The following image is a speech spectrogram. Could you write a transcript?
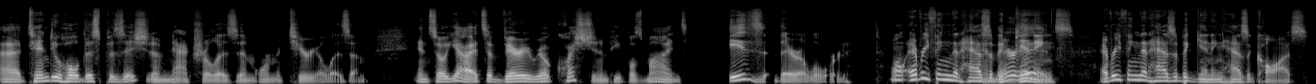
uh, tend to hold this position of naturalism or materialism. And so, yeah, it's a very real question in people's minds Is there a Lord? Well, everything that has And a beginning, is. Everything that has a beginning has a cause.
